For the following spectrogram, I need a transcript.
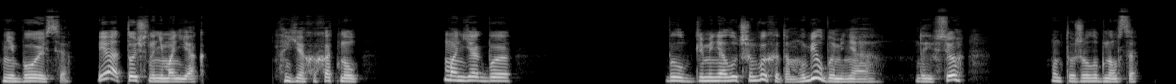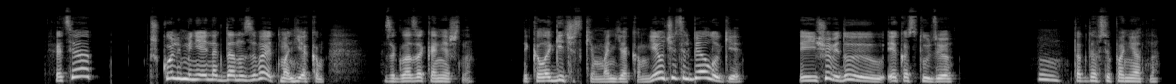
Не бойся, я точно не маньяк. Я хохотнул. Маньяк бы был для меня лучшим выходом, убил бы меня, да и все. Он тоже улыбнулся. Хотя в школе меня иногда называют маньяком. За глаза, конечно. Экологическим маньяком. Я учитель биологии. И еще веду эко-студию. Ну, тогда все понятно.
